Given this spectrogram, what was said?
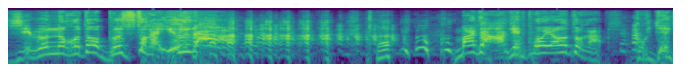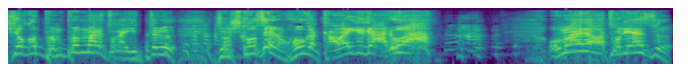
自分のことをブスとか言うな。まだ揚げぽよとか、こう激おこぷんぷん丸とか言ってる女子高生の方が可愛げがあるわお前らはとりあえず、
